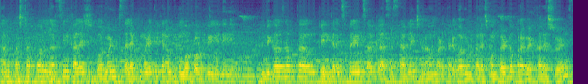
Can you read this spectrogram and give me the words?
ನಾನು first of all nursing college government select ಮಾಡಿದ್ದಕ್ಕೆ ನಾನು ತುಂಬ ಪ್ರೌಡ್ ಫೀಲ್ ಇದ್ದೀನಿ. Because of the clinical experience ಆಗಿ ಕ್ಲಾಸಸ್ ಆಗಲಿ ಚೆನ್ನಾಗಿ ಮಾಡ್ತಾರೆ government college compare to private college students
